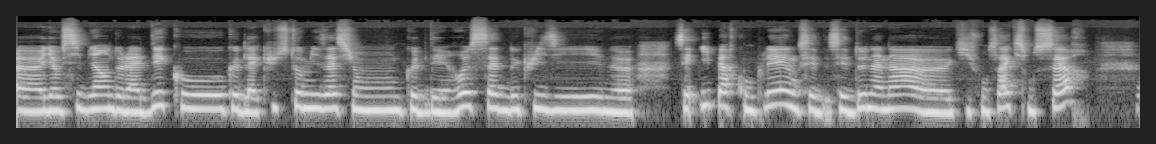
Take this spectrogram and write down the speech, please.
Il y a aussi bien de la déco que de la customisation, que des recettes de cuisine. C'est hyper complet. Donc c'est deux nanas qui font ça, qui sont sœurs. Mmh.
